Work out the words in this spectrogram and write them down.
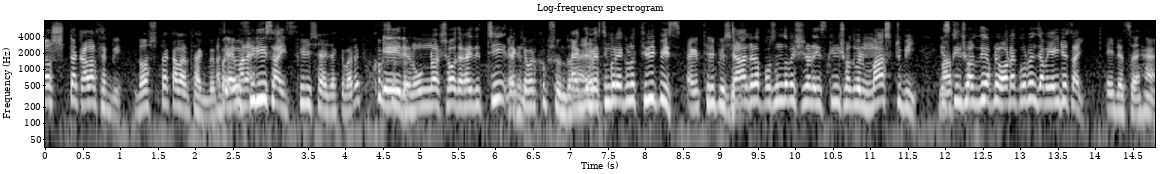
দশটা কালার থাকবে। দশটা কালার থাকবে। মানে ফ্রি সাইজ ফ্রি সাইজ একেবারে খুব এই দেখেন অন্যার সহ দেখাই দিচ্ছি। একেবারে খুব সুন্দর একদম ম্যাচিং করে এগুলো থ্রি পিস থ্রি পিস যার যেটা পছন্দ হবে সেটা স্ক্রিনশট দেবেন মাস্ট বি স্ক্রিনশট দিয়ে আপনি অর্ডার করবেন যে আমি এইটা চাই। এইটা আছে হ্যাঁ।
